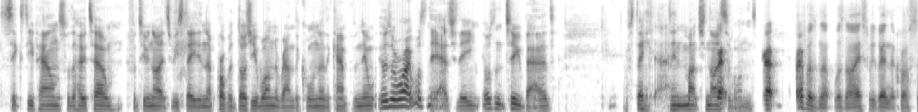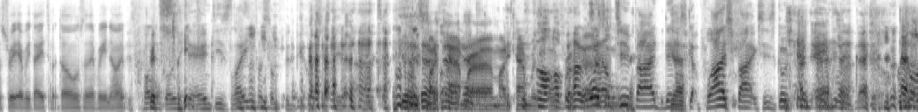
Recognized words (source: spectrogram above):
sixty pounds for the hotel for two nights. We stayed in a proper dodgy one around the corner, the Campanile. It was all right, wasn't it? Actually, it wasn't too bad. I've stayed in much nicer ones. Brett, Brett was n- was nice. We went across the street every day to McDonald's and every night before Paul we'd sleep. to end his life or something because he's staying at a hotel. It's my camera. My camera's Thought gone of for a how It wasn't too bad. Then Yeah. he's got flashbacks. He's going and ending it now. I can't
